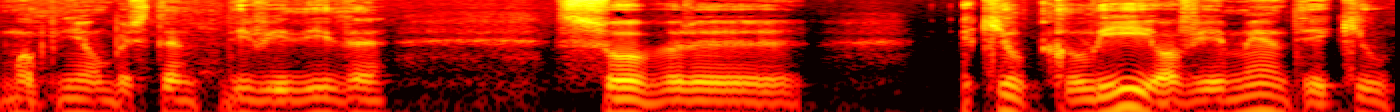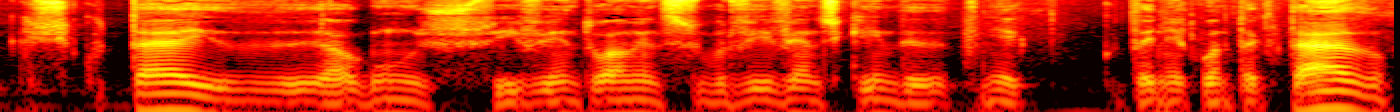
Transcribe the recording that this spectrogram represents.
uma opinião bastante dividida sobre aquilo que li, obviamente, e aquilo que escutei de alguns eventualmente sobreviventes que ainda tinha tenha contactado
